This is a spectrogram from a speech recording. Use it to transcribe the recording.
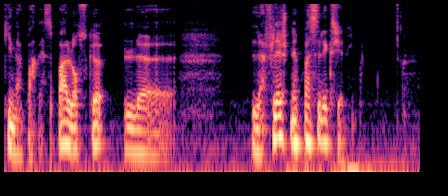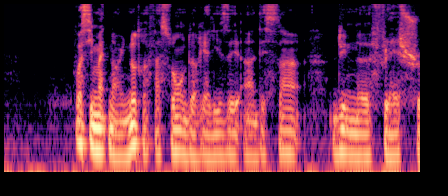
qui n'apparaissent pas lorsque la flèche n'est pas sélectionnée. Voici maintenant une autre façon de réaliser un dessin d'une flèche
